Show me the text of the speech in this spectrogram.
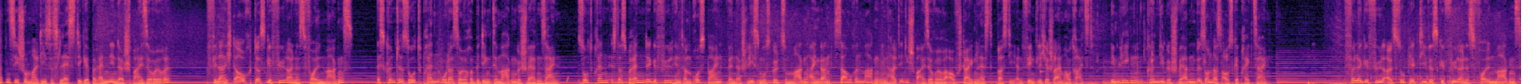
Hatten Sie schon mal dieses lästige Brennen in der Speiseröhre? Vielleicht auch das Gefühl eines vollen Magens? Es könnte Sodbrennen oder säurebedingte Magenbeschwerden sein. Sodbrennen ist das brennende Gefühl hinterm Brustbein, wenn der Schließmuskel zum Mageneingang sauren Mageninhalt in die Speiseröhre aufsteigen lässt, was die empfindliche Schleimhaut reizt. Im Liegen können die Beschwerden besonders ausgeprägt sein. Völlegefühl als subjektives Gefühl eines vollen Magens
